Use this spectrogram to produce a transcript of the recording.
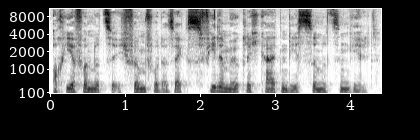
auch hiervon nutze ich fünf oder sechs, viele Möglichkeiten, die es zu nutzen gilt.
